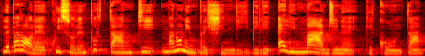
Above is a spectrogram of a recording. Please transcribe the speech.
Le parole qui sono importanti ma non imprescindibili, è l'immagine che conta.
